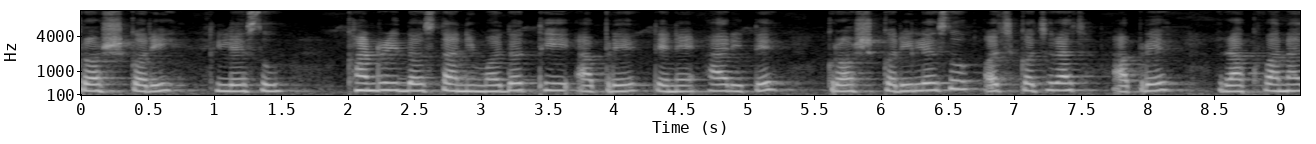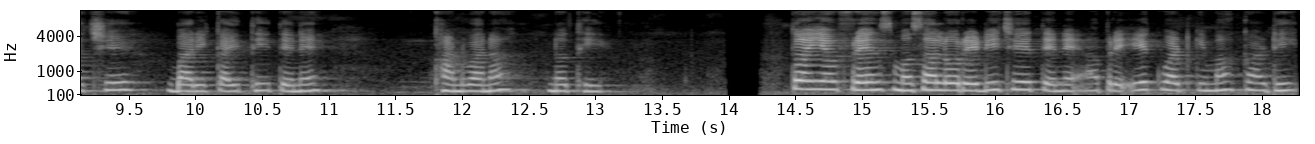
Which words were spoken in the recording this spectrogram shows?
ક્રશ કરી લેશું. ખાંડરી દસ્તાની મદદથી આપણે તેને આ રીતે ક્રશ કરી લેશું. અચકચરા જ આપણે રાખવાના છે. બારીકાઈથી તેને ખાંડવાના નથી. તો અહીંયા ફ્રેન્સ મસાલો રેડી છે. તેને આપણે એક વાટકીમાં કાઢી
